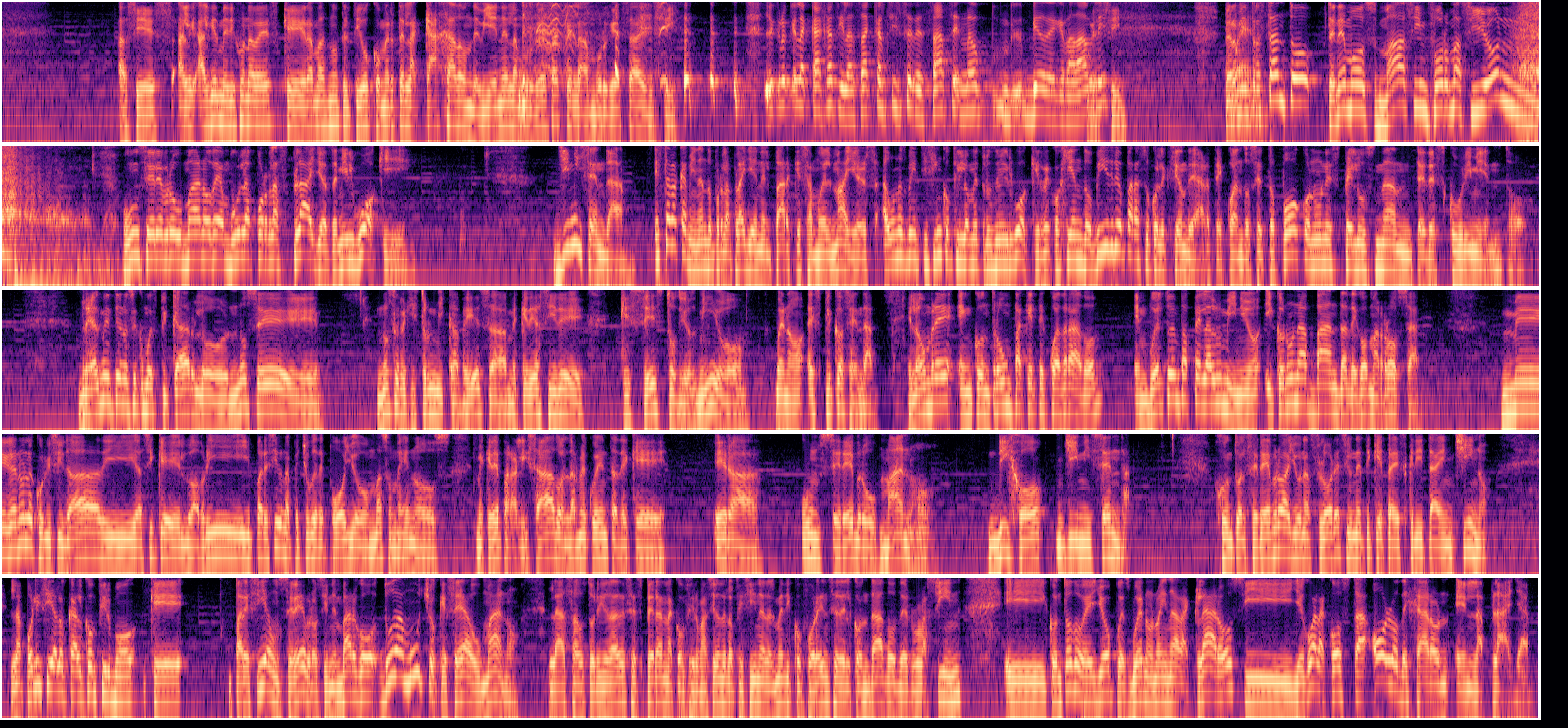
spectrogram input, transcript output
Así es. alguien me dijo una vez que era más nutritivo comerte la caja donde viene la hamburguesa que la hamburguesa en sí. Yo creo que la caja, si la sacan, sí se deshace, ¿no? Biodegradable. Pues sí. Pero mientras tanto, tenemos más información. Un cerebro humano deambula por las playas de Milwaukee. Jimmy Senda estaba caminando por la playa en el Parque Samuel Myers, a unos 25 kilómetros de Milwaukee, recogiendo vidrio para su colección de arte, cuando se topó con un espeluznante descubrimiento. Realmente no sé cómo explicarlo, no sé... No se registró en mi cabeza, me quedé así de... ¿Qué es esto, Dios mío? Bueno, explicó Senda. El hombre encontró un paquete cuadrado, envuelto en papel aluminio y con una banda de goma rosa. Me ganó la curiosidad y así que lo abrí y parecía una pechuga de pollo, más o menos. Me quedé paralizado al darme cuenta de que era un cerebro humano, dijo Jimmy Senda. Junto al cerebro hay unas flores y una etiqueta escrita en chino. La policía local confirmó que parecía un cerebro, sin embargo, duda mucho que sea humano. Las autoridades esperan la confirmación de la oficina del médico forense del condado de Racine y con todo ello, pues bueno, no hay nada claro si llegó a la costa o lo dejaron en la playa.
